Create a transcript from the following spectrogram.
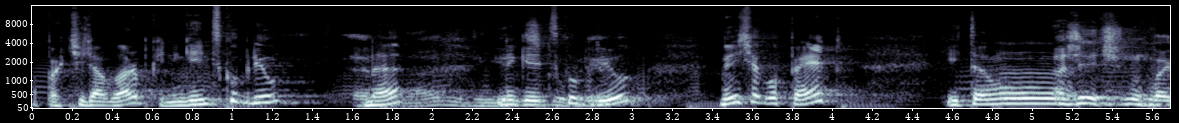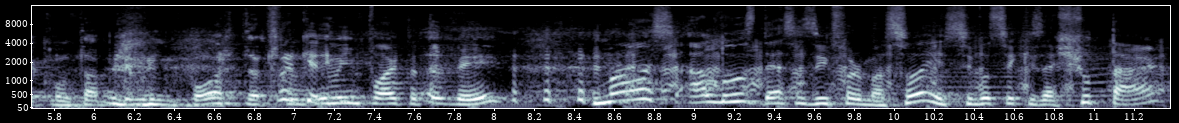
a partir de agora, porque ninguém descobriu, É né? verdade, ninguém descobriu. nem chegou perto. Então, A gente não vai contar porque não importa porque também. não importa também. Mas, à luz dessas informações, se você quiser chutar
